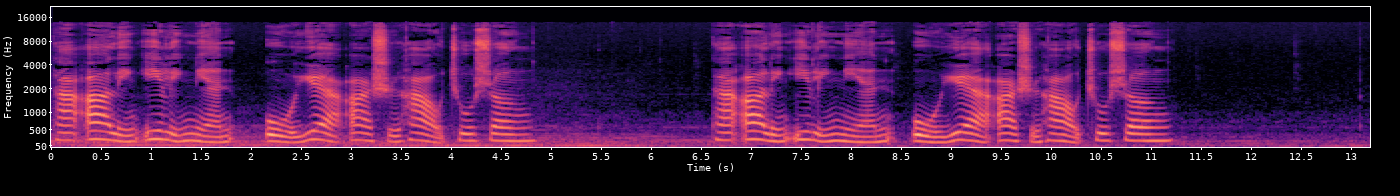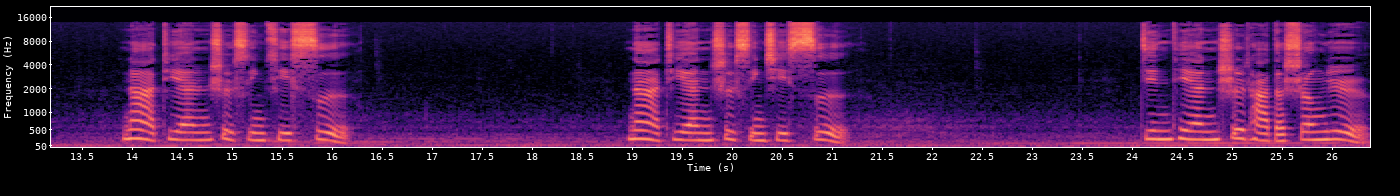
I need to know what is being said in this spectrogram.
她二零一零年五月二十号出生她二零一零年 五月二十号出生那天是星期四那天是星期四。今天是他的生日。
